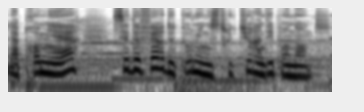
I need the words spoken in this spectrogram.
La première, c'est de faire de Toll une structure indépendante.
